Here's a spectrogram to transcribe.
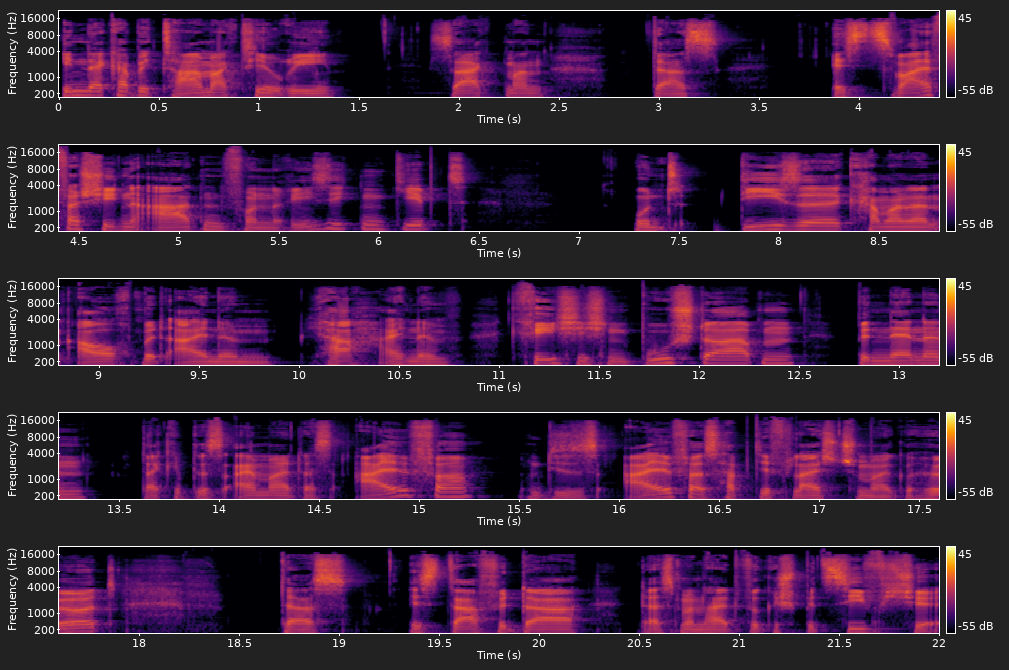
In der Kapitalmarkttheorie sagt man, dass es zwei verschiedene Arten von Risiken gibt und diese kann man dann auch mit einem, ja, einem griechischen Buchstaben benennen. Da gibt es einmal das Alpha und dieses Alpha, das habt ihr vielleicht schon mal gehört, das ist dafür da, dass man halt wirklich spezifische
